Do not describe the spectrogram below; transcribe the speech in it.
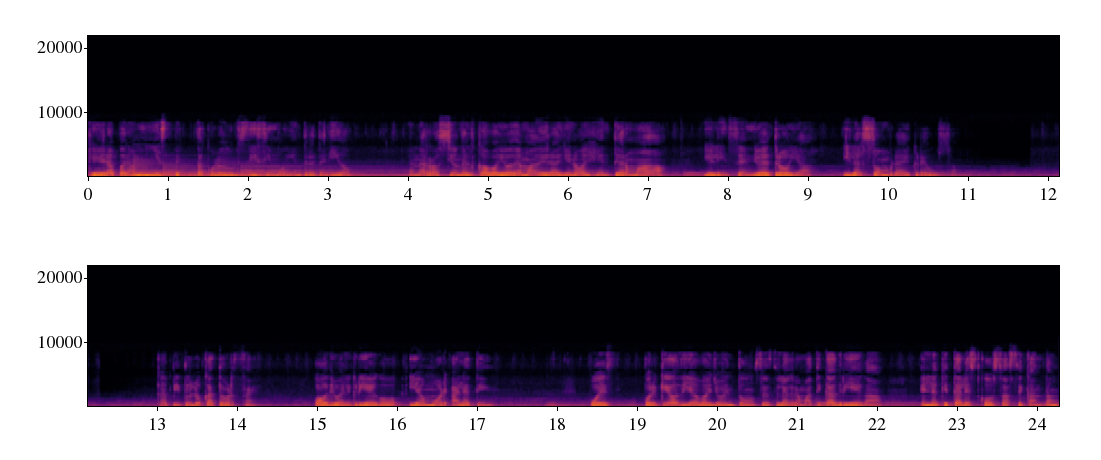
que era para mí espectáculo dulcísimo y entretenido, la narración del caballo de madera lleno de gente armada y el incendio de Troya y la sombra de Creusa. Capítulo 14. Odio al griego y amor al latín. Pues, ¿por qué odiaba yo entonces la gramática griega en la que tales cosas se cantan?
